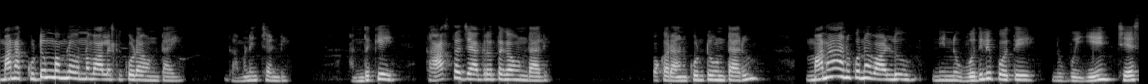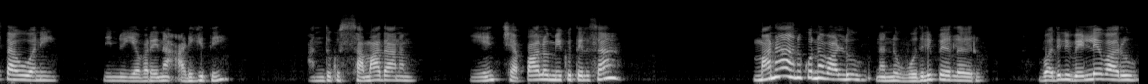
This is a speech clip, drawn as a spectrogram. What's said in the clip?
మన కుటుంబంలో ఉన్న వాళ్ళకి కూడా ఉంటాయి. గమనించండి. అందుకే కాస్త జాగ్రత్తగా ఉండాలి. ఒకరు అనుకుంటూ ఉంటారు మన అనుకున్న వాళ్ళు నిన్ను వదిలిపోతే నువ్వు ఏం చేస్తావు అని నిన్ను ఎవరైనా అడిగితే? అందుకు సమాధానం ఏం చెప్పాలో మీకు తెలుసా? మన అనుకున్న వాళ్ళు నన్ను వదిలిపోలేరు వదిలి వెళ్ళేవారు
